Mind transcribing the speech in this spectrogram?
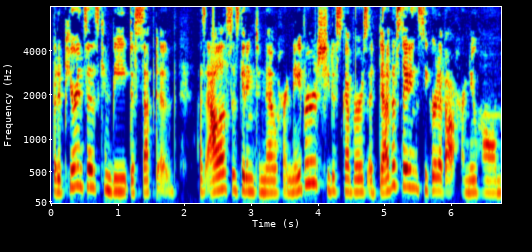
But appearances can be deceptive. As Alice is getting to know her neighbors, she discovers a devastating secret about her new home,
